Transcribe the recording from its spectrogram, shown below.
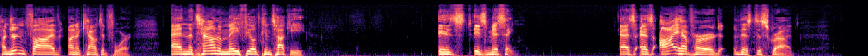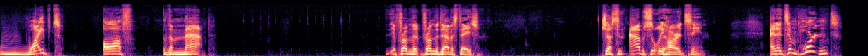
105 unaccounted for. And the town of Mayfield, Kentucky is is missing. As as I have heard this described, wiped off the map from the from the devastation. Just an absolutely hard scene. And it's important.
